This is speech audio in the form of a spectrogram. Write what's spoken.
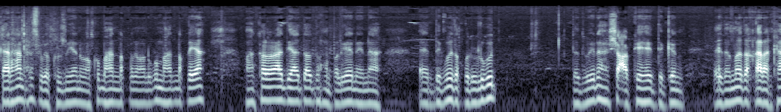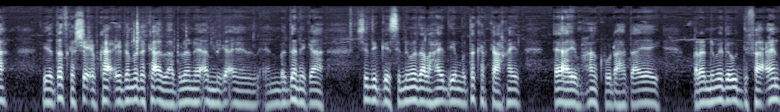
Gaar ahaan xusbiga kulmiyana waan ku mahadnaq waan ugu mahadnaqayaa waxaan kaloo aada iyo aad aad u hambalyeynaynaa degmada qurulugud dadweynaha shacabka ee degan ciidamada qaranka iyo dadka shicibka ciidamada ka abaabulanaya amniga madaniga sidii geesinimada lahayd iyo mudakarka ahayd ee ay maxaan ku dhahdayay qarannimada u difaaceen.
